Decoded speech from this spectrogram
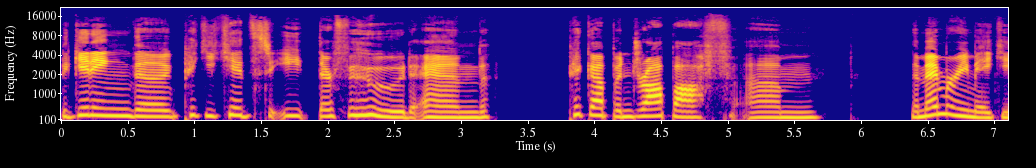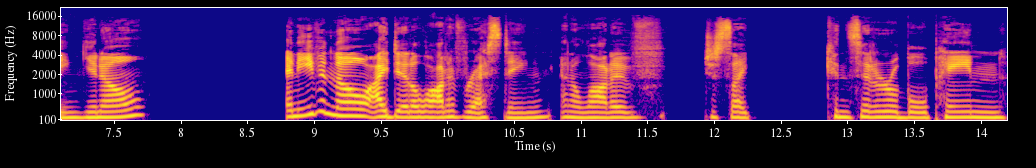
the getting the picky kids to eat their food and pick up and drop off, um, the memory making, you know? And even though I did a lot of resting and a lot of just like considerable pain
